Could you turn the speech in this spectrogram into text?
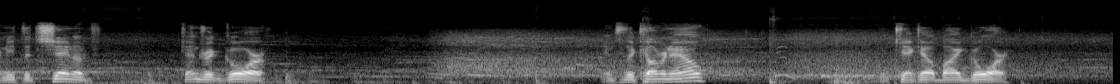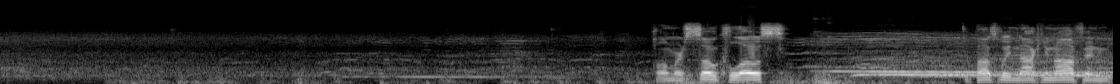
Underneath the chin of Kendrick Gore. Into the cover now. And kick out by Gore. Palmer's so close to possibly knocking off and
